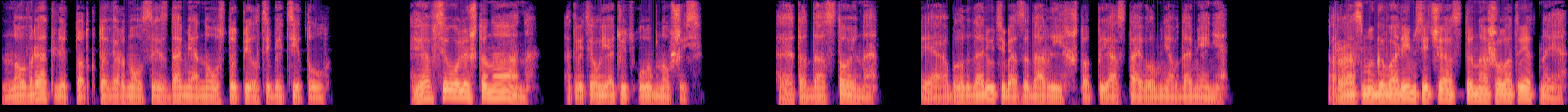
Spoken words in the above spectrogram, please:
Но вряд ли тот, кто вернулся из домена, уступил тебе титул. «Я всего лишь Танаан», — ответил я, чуть улыбнувшись. «Это достойно. Я благодарю тебя за дары, что ты оставил мне в домене. Раз мы говорим сейчас, ты нашел ответные».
